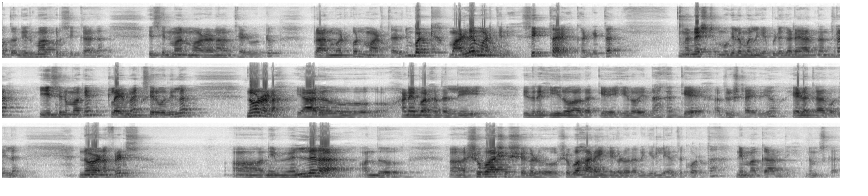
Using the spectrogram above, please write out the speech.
ಒಂದು ನಿರ್ಮಾಪಕರು ಸಿಕ್ಕಾಗ ಈ ಸಿನಿಮಾನ ಮಾಡೋಣ ಅಂತ ಹೇಳ್ಬಿಟ್ಟು ಪ್ಲ್ಯಾನ್ ಮಾಡ್ಕೊಂಡು ಮಾಡ್ತಾ ಇದ್ದೀನಿ. ಬಟ್ ಮಾಡಲೇ ಮಾಡ್ತೀನಿ. ಸಿಗ್ತಾರೆ ಖಂಡಿತ. ನೆಕ್ಸ್ಟ್ ಮುಗಿಲ ಮಲ್ಲಿಗೆ ಬಿಡುಗಡೆ ಆದ ನಂತರ ಈ ಸಿನಿಮಾಗೆ ಕ್ಲೈಮ್ಯಾಕ್ಸ್ ಇರುವುದಿಲ್ಲ. ನೋಡೋಣ, ಯಾರು ಹಣೆ ಬರಹದಲ್ಲಿ ಇದರ ಹೀರೋ ಆಗೋಕ್ಕೆ ಹೀರೋಯಿನ್ ಆಗೋಕ್ಕೆ ಅದೃಷ್ಟ ಇದೆಯೋ ಹೇಳೋಕ್ಕಾಗೋದಿಲ್ಲ. ನೋಡೋಣ ಫ್ರೆಂಡ್ಸ್ ನಿಮ್ಮೆಲ್ಲರ ಒಂದು ಶುಭಾಶಿಷ್ಯಗಳು, ಶುಭ ಹಾರೈಕೆಗಳು ನನಗಿರಲಿ ಅಂತ ಕೋರ್ತಾ ನಿಮ್ಮ ಗಾಂಧಿ. ನಮಸ್ಕಾರ.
